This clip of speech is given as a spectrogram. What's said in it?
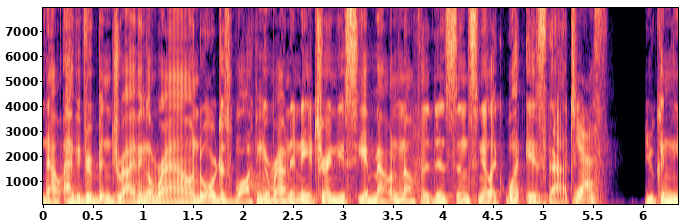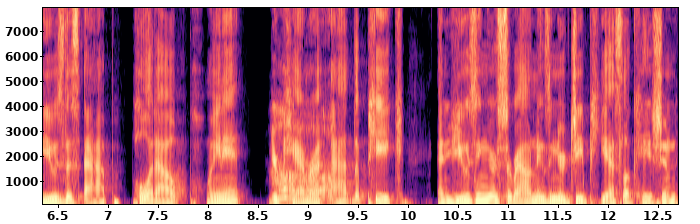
Now, have you ever been driving around or just walking around in nature and you see a mountain off in the distance and you're like, what is that? Yes. you can use this app, pull it out, point it, your camera at the peak, and using your surroundings and your GPS location,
